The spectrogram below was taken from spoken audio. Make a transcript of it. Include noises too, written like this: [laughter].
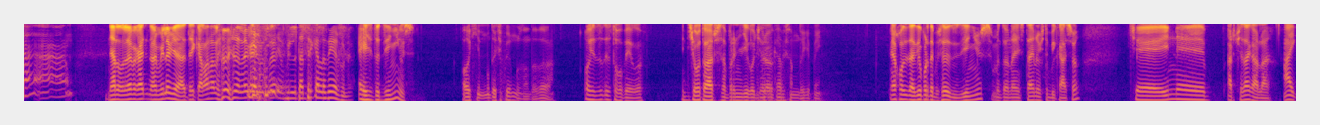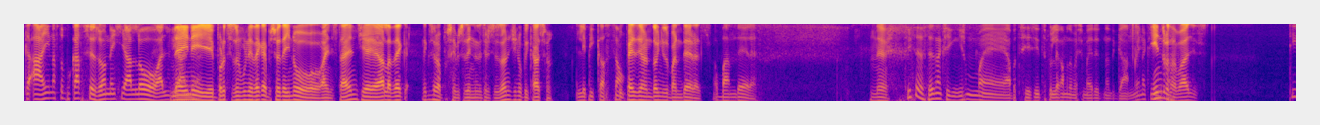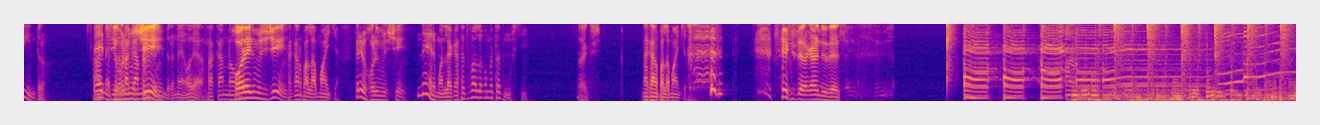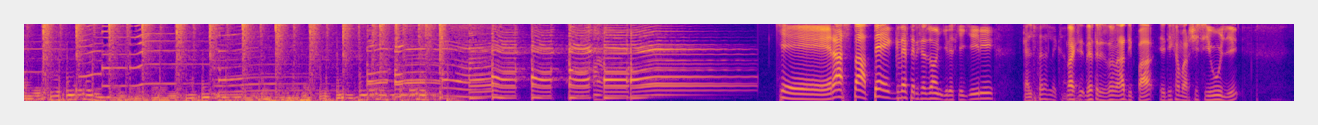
Ναι, αλλά λέμε κάτι, να μην λέμε για τα τρίκαλα, θα λέμε να λέμε Γιατί για ρε φίλε, τα τρίκαλα τι έχουν. Έχει το Genius. Όχι, μου το έχεις πει όμως να το δω. Όχι, δεν δεν το έχω πει εγώ. Γιατί και εγώ το άρχισα πριν λίγο καιρό. Κάποιος θα μου το είχε πει. Έχω δει τα δύο πρώτα επεισόδια του Genius με τον Einstein, όχι τον Picasso. Και είναι αρκετά καλά. Α, η κα- α, είναι αυτό που κάθε σεζόν έχει άλλο. Άλλη Ναι, διάνοια. είναι η πρώτη σεζόν που είναι 10 επεισόδια είναι ο Einstein και άλλα 10. Δεν ξέρω πόσα επεισόδια είναι η δεύτερη σεζόν και είναι ο Picasso. Le Picasso. Που παίζει ο Αντώνιος Μπαντέρας. Ο Μπαντέρας. Ναι. Τι θες, θες να ξεκινήσουμε από τη συζήτηση που λέγαμε το μεσημέρι ότι να την κάνουμε. ή να Intro ξεκινήσουμε- θα βάλεις. Τι intro; Έτσι, ναι, πρέπει χωρίς να μουσική. κάνουμε το intro. Ναι, ωραία. Θα κάνω, Χωρίς μουσική. θα κάνω παλαμάκια. Περίμενε χωρίς μουσική. Ναι, ρε μαλάκα, θα τη βάλω εγώ μετά τη μουσική. Εντάξει. Να κάνω παλαμάκια. Δεν ξέρω καν τι θες. Και Ράστα Τεκ, δεύτερη σεζόν κυρίες και κύριοι. Καλησπέρα, Αλέξανδρο. Εντάξει, δεύτερη σεζόν άτυπα, γιατί είχαμε αρχίσει Ιούλη.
